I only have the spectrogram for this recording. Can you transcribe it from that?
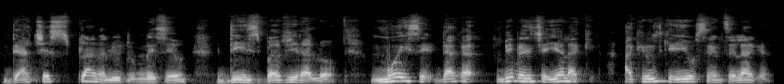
de acest plan al lui Dumnezeu de izbavirea lor. Moise, dacă Biblia zice, el a, a crezut că ei o să înțeleagă.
